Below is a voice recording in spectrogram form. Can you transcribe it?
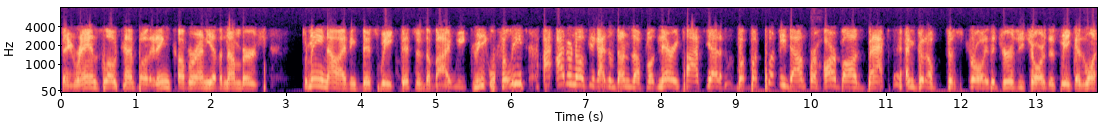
They ran slow tempo. They didn't cover any of the numbers to me now, I think this week, this is the bye week. Felice, I, I don't know if you guys have done the Nary tots yet, but but put me down for Harbaugh's back and gonna destroy the Jersey Shore this week as one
